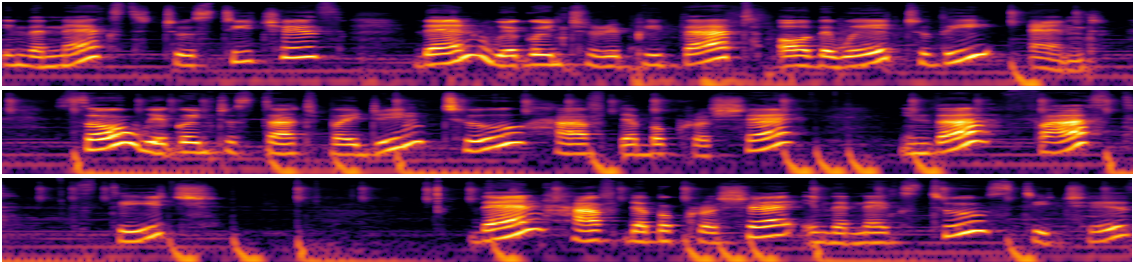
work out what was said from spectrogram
in the next two stitches then we're going to repeat that all the way to the end. So we're going to start by doing two half double crochet in the first stitch then half double crochet in the next two stitches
